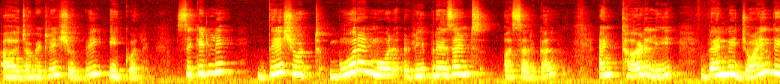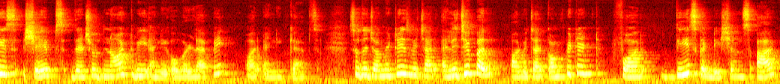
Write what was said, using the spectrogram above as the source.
uh, geometry should be equal. Secondly they should more and more represent a circle. And thirdly when we join these shapes there should not be any overlapping or any gaps. So the geometries which are eligible or which are competent for these conditions are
